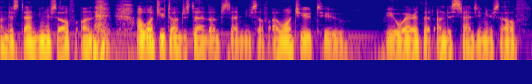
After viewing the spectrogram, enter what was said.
understanding yourself on I want you to understand understanding yourself. I want you to be aware that understanding yourself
